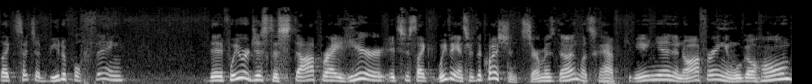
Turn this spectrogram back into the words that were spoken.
like such a beautiful thing that if we were just to stop right here, it's just like we've answered the question. Sermon's done. Let's have communion and offering, and we'll go home.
